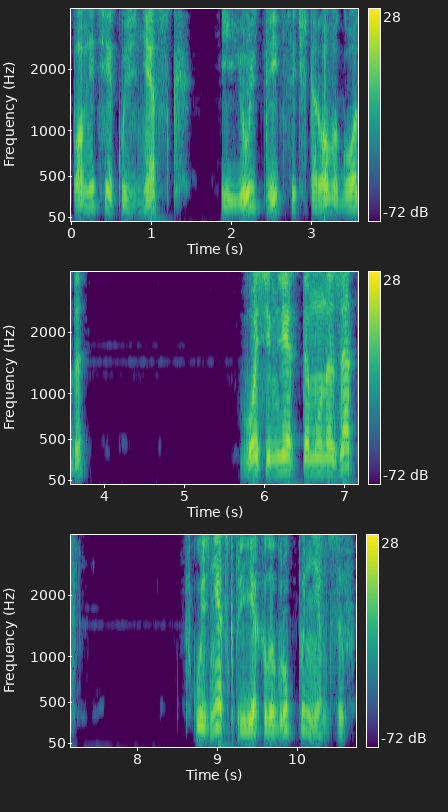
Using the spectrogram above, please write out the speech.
Помните, Кузнецк, июль тридцать второго года?» Восемь лет тому назад в Кузнецк приехала группа немцев.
